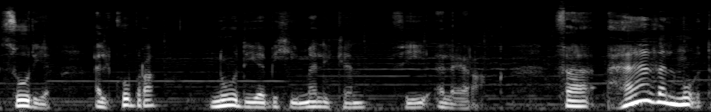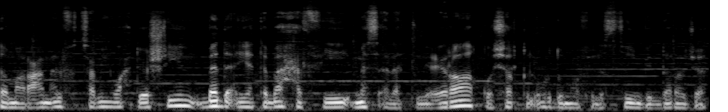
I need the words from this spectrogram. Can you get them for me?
سوريا الكبرى نودي به ملكا في العراق. فهذا المؤتمر عام 1921 بدأ يتباحث في مسألة العراق وشرق الأردن وفلسطين بالدرجة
